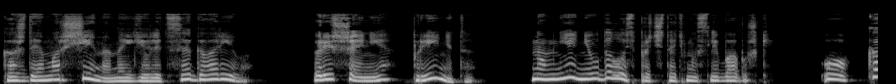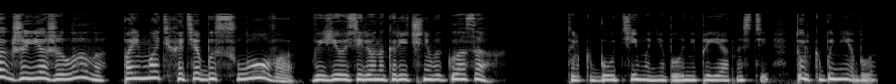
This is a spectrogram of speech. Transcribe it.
Каждая морщина на ее лице говорила: решение принято. Но мне не удалось прочитать мысли бабушки. О, как же я желала поймать хотя бы слово в ее зелено коричневых глазах. Только бы у Тима не было неприятностей, только бы не было.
